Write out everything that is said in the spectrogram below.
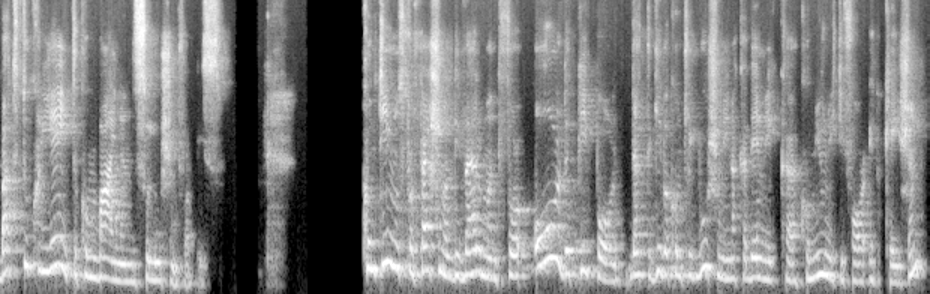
but to create a combined solution for this. Continuous professional development for all the people that give a contribution in academic uh, community for education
